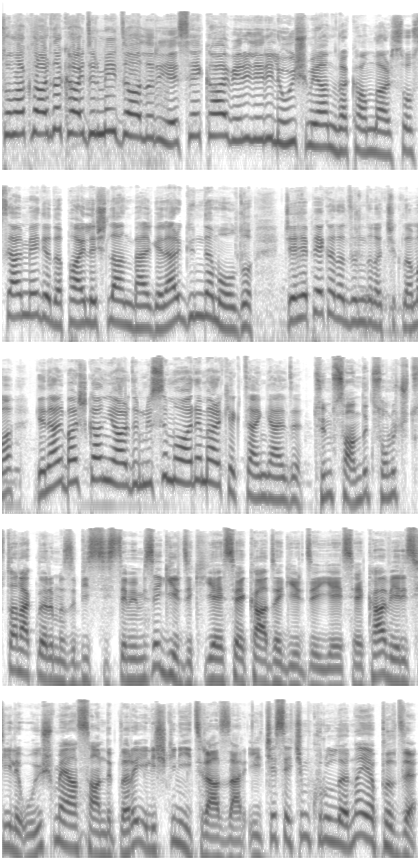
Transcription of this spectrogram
Tutanaklarda kaydırma iddiaları, YSK verileriyle uyuşmayan rakamlar, sosyal medyada paylaşılan belgeler gündem oldu. CHP kanadından açıklama Genel Başkan Yardımcısı Muharrem Erkek'ten geldi. Tüm sandık sonuç tutanaklarımızı biz sistemimize girdik. YSK'da girdi. YSK verisiyle uyuşmayan sandıklara ilişkin itirazlar ilçe seçim kurullarına yapıldı.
